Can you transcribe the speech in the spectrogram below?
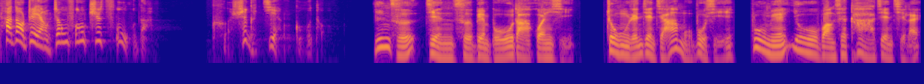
他倒这样争风吃醋的，可是个贱骨头。因此见此便不大欢喜。众人见贾母不喜，不免又往下踏践起来，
